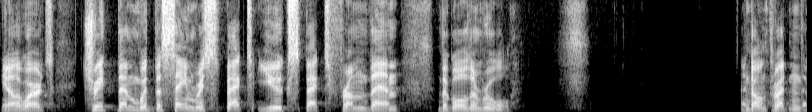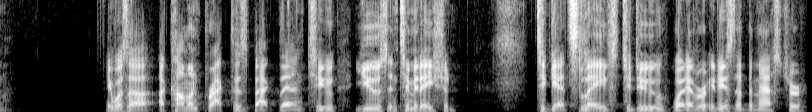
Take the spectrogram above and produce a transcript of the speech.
In other words, treat them with the same respect you expect from them, the golden rule. And don't threaten them. It was a, a, common practice back then to use intimidation to get slaves to do whatever it is that the master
